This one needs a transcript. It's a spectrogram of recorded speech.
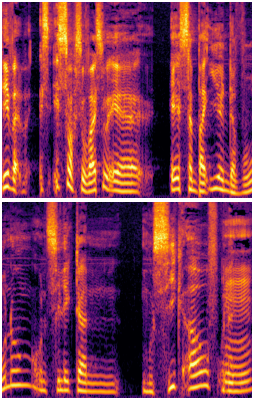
nee, es ist doch so, weißt du, er, er ist dann bei ihr in der Wohnung und sie legt dann Musik auf und mhm.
